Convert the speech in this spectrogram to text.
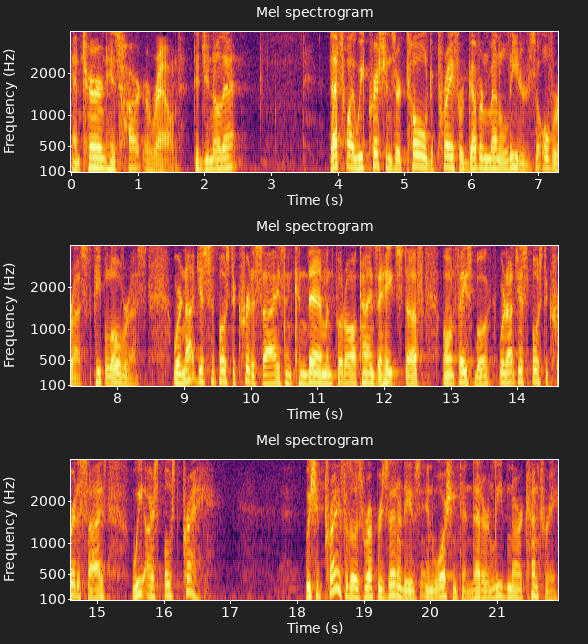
and turn his heart around. Did you know that? That's why we Christians are told to pray for governmental leaders over us, the people over us. We're not just supposed to criticize and condemn and put all kinds of hate stuff on Facebook. We're not just supposed to criticize. We are supposed to pray. We should pray for those representatives in Washington that are leading our country.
